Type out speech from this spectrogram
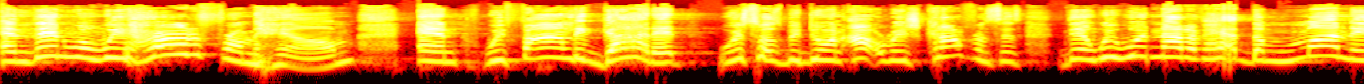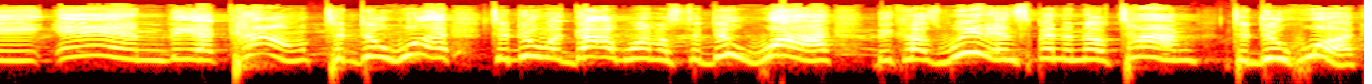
And then when we heard from him and we finally got it, we're supposed to be doing outreach conferences, then we would not have had the money in the account to do what? To do what God wants us to do. Why? Because we didn't spend enough time to do what?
